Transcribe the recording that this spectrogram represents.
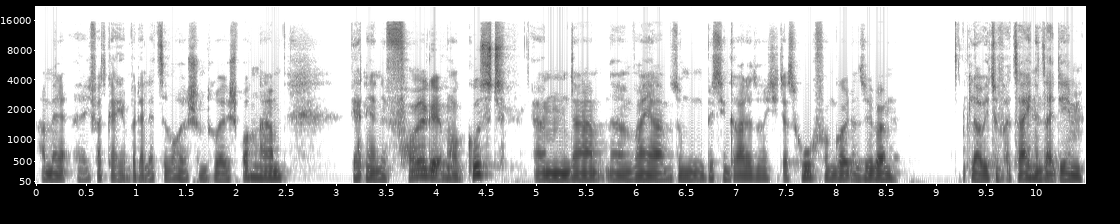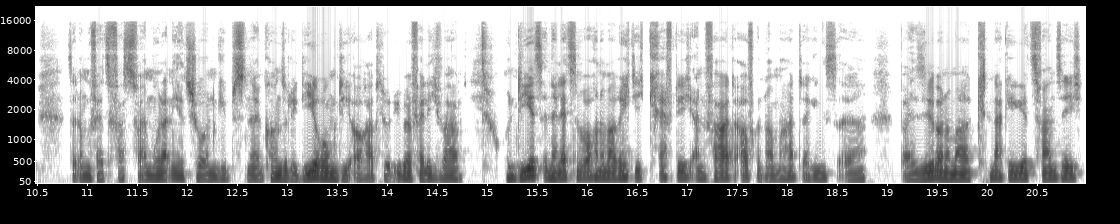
haben wir, äh, ich weiß gar nicht, ob wir da letzte Woche schon drüber gesprochen haben. Wir hatten ja eine Folge im August. Ähm, da äh, war ja so ein bisschen gerade so richtig das Hoch von Gold und Silber glaube ich, zu verzeichnen. Seitdem, seit ungefähr fast zwei Monaten jetzt schon, gibt es eine Konsolidierung, die auch absolut überfällig war und die jetzt in der letzten Woche nochmal richtig kräftig an Fahrt aufgenommen hat. Da ging es äh, bei Silber nochmal knackige 20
